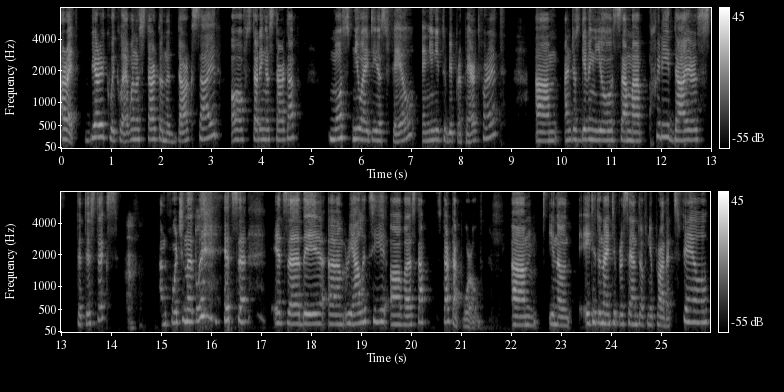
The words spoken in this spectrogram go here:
All right, very quickly, I wanna start on the dark side of starting a startup. Most new ideas fail and you need to be prepared for it. Um, I'm just giving you some uh, pretty dire statistics. Unfortunately, it's uh, it's uh, the um, reality of a start, startup world. Um, you know, 80 to 90% of new products fail.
